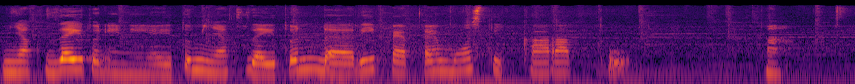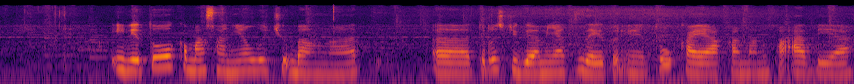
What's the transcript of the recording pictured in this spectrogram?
minyak zaitun ini yaitu minyak zaitun dari PT Mustika Ratu. Nah, ini tuh kemasannya lucu banget. Uh, terus juga minyak zaitun ini tuh kayak akan manfaat ya.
